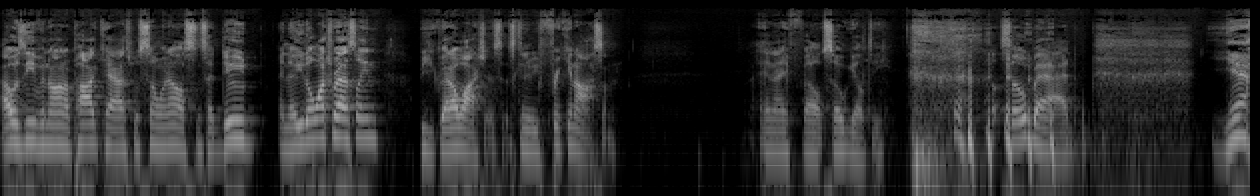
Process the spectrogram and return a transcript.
I was even on a podcast with someone else and said, "Dude, I know you don't watch wrestling, but you gotta watch this. It's gonna be freaking awesome." And I felt so guilty, felt so bad. Yeah,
